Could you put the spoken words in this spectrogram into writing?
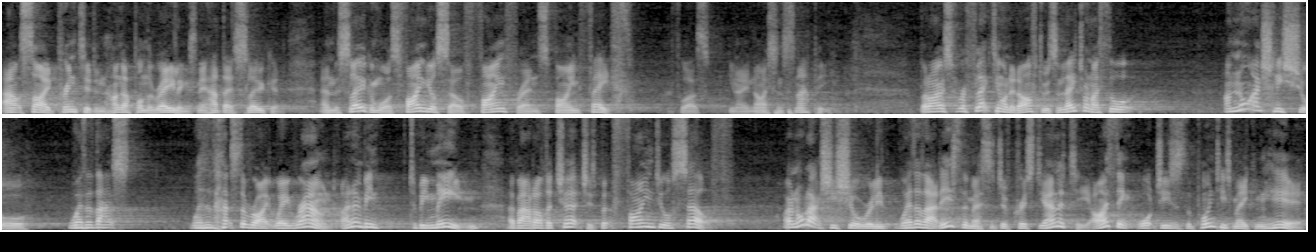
outside printed and hung up on the railings, and it had their slogan. And the slogan was Find yourself, find friends, find faith. I thought that was you know, nice and snappy. But I was reflecting on it afterwards, and later on I thought, I'm not actually sure whether that's, whether that's the right way round. I don't mean to be mean about other churches, but find yourself. I'm not actually sure really whether that is the message of Christianity. I think what Jesus, the point he's making here,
